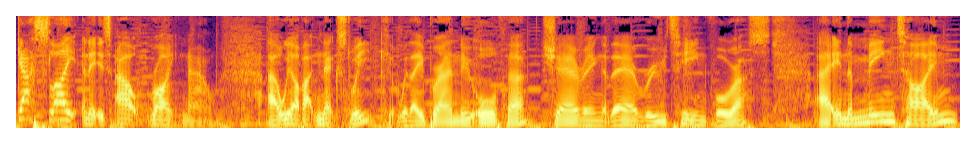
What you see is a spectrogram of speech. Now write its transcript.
Gaslight and it is out right now. Uh, we are back next week with a brand new author sharing their routine for us. Uh, in the meantime,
